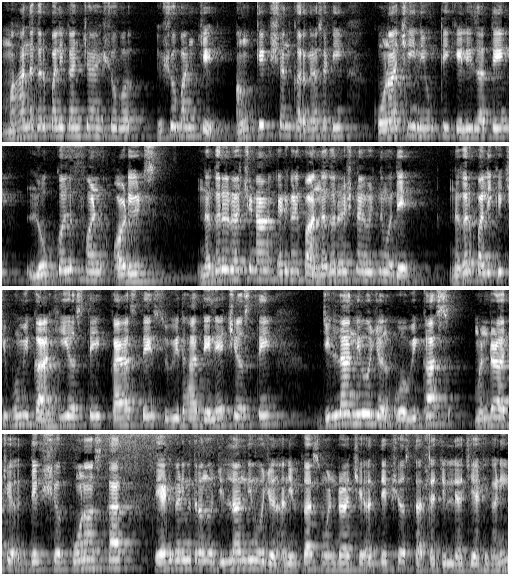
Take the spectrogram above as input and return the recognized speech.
महानगरपालिकांच्या हिशोब हिशोबांचे अंकेक्षण करण्यासाठी कोणाची नियुक्ती केली जाते? लोकल फंड ऑडिट्स नगररचना या ठिकाणी पहा नगररचना योजनेमध्ये नगरपालिकेची भूमिका ही असते काय असते? सुविधा देण्याची असते. जिल्हा नियोजन व विकास मंडळाचे अध्यक्ष कोण असतात? तर या ठिकाणी मित्रांनो जिल्हा नियोजन आणि विकास मंडळाचे अध्यक्ष असतात. त्या जिल्ह्याचे या ठिकाणी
